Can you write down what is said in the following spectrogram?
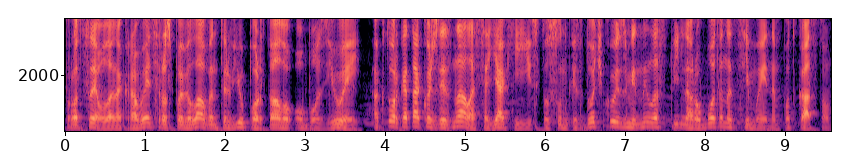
Про це Олена Кравець розповіла в інтерв'ю порталу Обоз.ua. Акторка також зізналася, як її стосунки з дочкою змінила спільна робота над сімейним подкастом.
